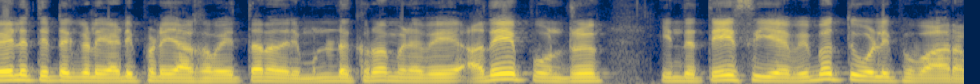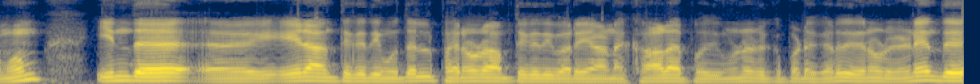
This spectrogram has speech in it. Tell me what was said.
வேலை திட்டங்களை அடிப்படையாக வைத்தான் அதை முன்னெடுக்கிறோம். எனவே அதே போன்று இந்த தேசிய விபத்து ஒழிப்பு வாரமும் இந்த ஏழாம் தேதி முதல் பதினோராம் தேதி வரையான காலப்பகுதி முன்னெடுக்கப்படுகிறது. இதனோடு இணைந்து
